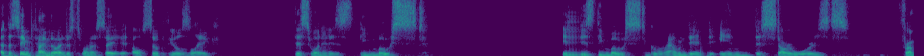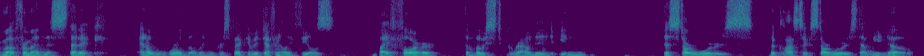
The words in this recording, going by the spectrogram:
at the same time though i just want to say it also feels like this one is the most it is the most grounded in the star wars from a from an aesthetic and a world building perspective it definitely feels by far the most grounded in the star wars the classic star wars that we know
